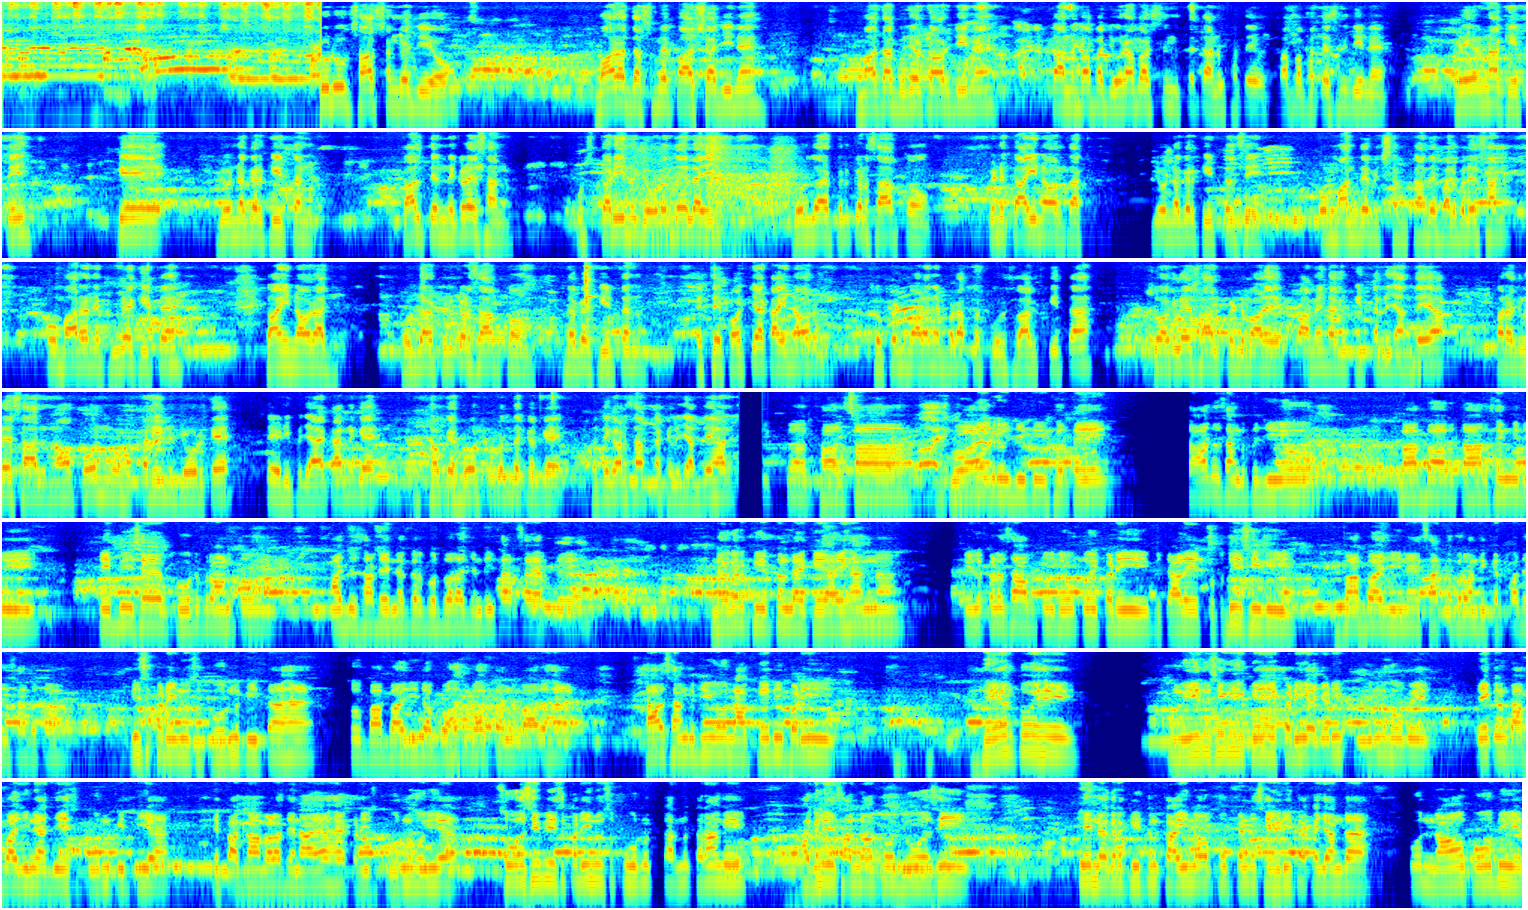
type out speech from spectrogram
ਗੁਰੂ ਸਾਧ ਸੰਗਤ ਜੀਓ ਮਹਾਰਾਜ ਦਸਵੇਂ ਪਾਤਸ਼ਾਹ ਜੀ ਨੇ, ਮਾਤਾ ਗੁਜਰ ਕੌਰ ਜੀ ਨੇ, ਧੰਨ ਬਾਬਾ ਜੋਰਾਵਰ ਸਿੰਘ ਤੇ ਧੰਨ ਫਤਿਹ, ਬਾਬਾ ਫਤਿਹ ਸਿੰਘ ਜੀ ਨੇ ਪ੍ਰੇਰਣਾ ਕੀਤੀ ਕਿ ਜੋ ਨਗਰ ਕੀਰਤਨ ਕੱਲ ਤੇ ਨਿਕਲੇ ਸਨ, ਉਸ ਕੜੀ ਨੂੰ ਜੋੜਨ ਦੇ ਲਈ ਗੁਰਦੁਆਰਾ ਪਿਲਕਣ ਸਾਹਿਬ ਤੋਂ ਪਿੰਡ ਕਾਈਨੌਰ ਤੱਕ ਜੋ ਨਗਰ ਕੀਰਤਨ ਸੀ ਉਹ ਮਨ ਦੇ ਵਿੱਚ ਸੰਤਾਂ ਦੇ ਬਲਬਲੇ ਸਨ। ਉਹ ਮਹਾਰਾਜ ਨੇ ਪੂਰੇ ਕੀਤੇ। ਕਾਈਨੌਰ ਅੱਜ ਗੁਰਦੁਆਰਾ ਪਿਲਕਣ ਸਾਹਿਬ ਤੋਂ ਨਗਰ ਕੀਰਤਨ ਇੱਥੇ ਪਹੁੰਚਿਆ ਕਾਈਨੌਰ ਸੋ ਪਿੰਡ ਵਾਲਿਆਂ ਨੇ ਬੜਾ ਭਰਪੂਰ ਸਵਾਗਤ ਕੀਤਾ। ਸੋ ਅਗਲੇ ਸਾਲ ਪਿੰਡ ਵਾਲੇ ਭਾਵੇਂ ਨਗਰ ਕੀਰਤਨ ਲਿਜਾਂਦੇ ਆ, ਪਰ ਅਗਲੇ ਸਾਲ ਨੌ ਪੋਹ ਨੂੰ ਉਹ ਕੜੀ ਨੂੰ ਜੋੜ ਕੇ ਢੇੜੀ ਪਜਾਇਆ ਕਰਨਗੇ। ਜਿੱਥੋਂ ਕਿ ਹੋਰ ਪ੍ਰਬੰਧਕ ਅੱਗੇ ਫਤਿਹਗੜ੍ਹ ਸਾਹਿਬ ਤੱਕ ਲਿਜਾਂਦੇ ਹਨ। ਕਾ ਖਾਲਸਾ, ਵਾਹਿਗੁਰੂ ਜੀ ਕੀ ਫਤਿਹ। ਸਾਧ ਸੰਗਤ ਜੀਓ, ਬਾਬਾ ਅਵਤਾਰ ਸਿੰਘ ਜੀ, ਟੇਬੀ ਸਾਹਿਬ ਕੋਟ ਪ੍ਰਾਣ ਤੋਂ, ਅੱਜ ਸਾਡੇ ਨਗਰ ਗੁਰਦੁਆਰਾ ਜੰਡੀਸਰ ਸਾਹਿਬ ਤੇ ਨਗਰ ਕੀਰਤਨ ਲੈ ਕੇ ਆਏ ਹਨ। ਤਿਲਕਣ ਸਾਹਿਬ ਤੋਂ ਜੋ ਕੋਈ ਕੜੀ ਵਿਚਾਲੇ ਟੁੱਟਦੀ ਸੀਗੀ, ਬਾਬਾ ਜੀ ਨੇ ਸਤਿਗੁਰਾਂ ਦੀ ਕਿਰਪਾ ਦੇ ਸਦਕਾ ਇਸ ਕੜੀ ਨੂੰ ਸੰਪੂਰਨ ਕੀਤਾ ਹੈ। ਸੋ ਬਾਬਾ ਜੀ ਦਾ ਬਹੁਤ ਬਹੁਤ ਧੰਨਵਾਦ ਹੈ। ਸਾਧ ਸੰਗਤ ਜੀ ਉਹ ਇਲਾਕੇ ਦੀ ਬੜੀ ਦੇਰ ਤੋਂ ਇਹ ਉਮੀਦ ਸੀਗੀ ਕਿ ਇਹ ਕੜੀ ਆ ਜਿਹੜੀ ਪੂਰਨ ਹੋਵੇ, ਲੇਕਿਨ ਬਾਬਾ ਜੀ ਨੇ ਅੱਜ ਇਹ ਸੰਪੂਰਨ ਕੀਤੀ ਹੈ ਤੇ ਭਾਗਾਂ ਵਾਲਾ ਦਿਨ ਆਇਆ ਹੈ, ਕੜੀ ਸੰਪੂਰਨ ਹੋਈ ਹੈ। ਸੋ ਅਸੀਂ ਵੀ ਇਸ ਕੜੀ ਨੂੰ ਸੰਪੂਰਨ ਕਰਨ ਕਰਾਂਗੇ। ਅਗਲੇ ਸਾਲਾਂ ਤੋਂ ਜੋ ਅਸੀਂ ਇਹ ਨਗਰ ਕੀਰਤਨ ਕਾਈਨੌਰ ਤੋਂ ਪਿੰਡ ਸਿਹੜੀ ਤੱਕ ਜਾਂਦਾ ਉਹ ਨੌ ਪੋਹ ਦੇ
